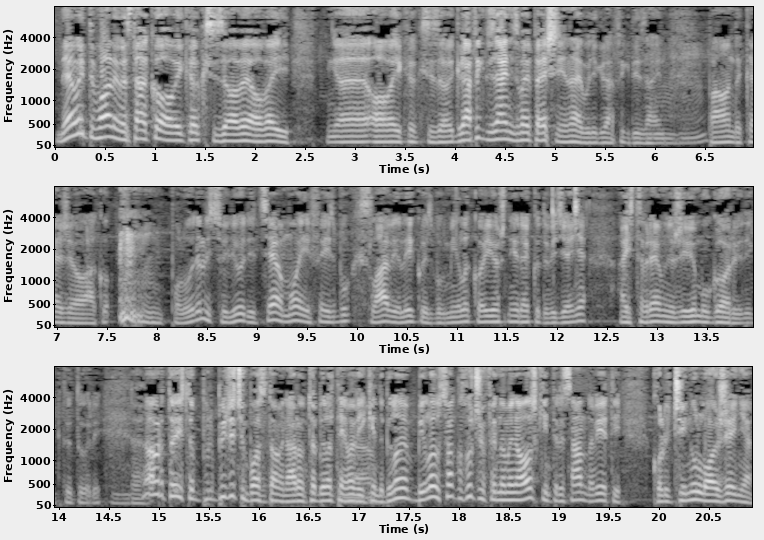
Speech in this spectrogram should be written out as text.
Nemojte molim vas tako ovaj kako se zove ovaj e, ovaj kako se zove graphic design is my passion je najbolji graphic design. Mhm. Pa onda kaže ovako poludeli su ljudi ceo moj Facebook slavi liko zbog Mila koji još nije rekao doviđenja, a istovremeno živimo u goroj diktaturi. Dobro, to isto pričat ćemo posle tome, naravno to je bila tema vikenda. Bilo je bilo je u svakom slučaju fenomenološki interesantno vidjeti količinu loženja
